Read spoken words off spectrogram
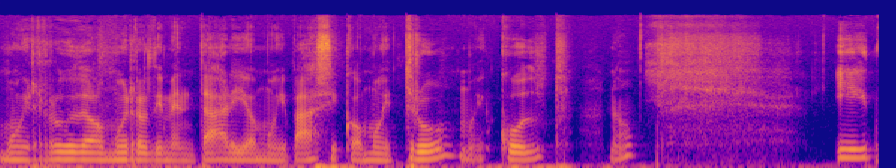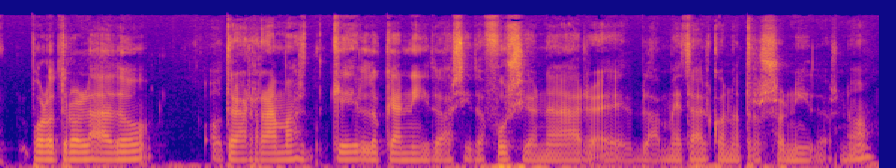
muy rudo, muy rudimentario, muy básico, muy true, muy cult, ¿no? Y por otro lado, otras ramas que lo que han ido ha sido fusionar el black metal con otros sonidos, ¿no?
